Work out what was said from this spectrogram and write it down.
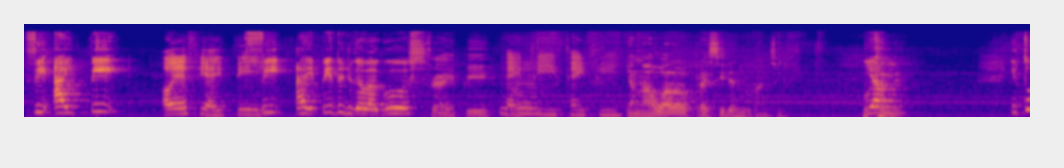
VIP Oh ya VIP. VIP itu juga bagus VIP. VIP, VIP. Yang awal presiden bukan sih? Bukan yang ya? itu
